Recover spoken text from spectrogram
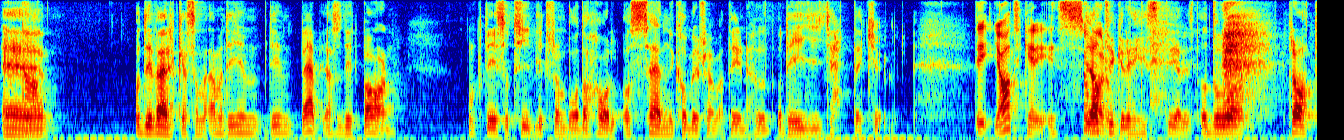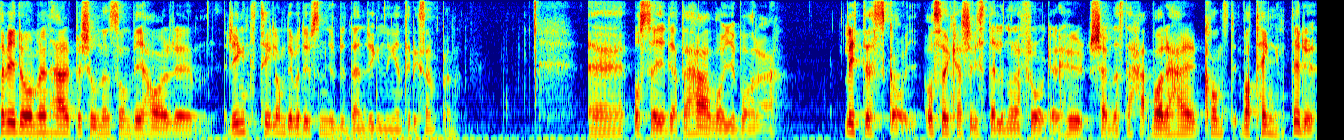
Eh, Ja. Och det verkar som, ja men det är ju det är en bebis, alltså det är ett barn. Och det är så tydligt från båda håll och sen kommer det fram att det är en hund och det är ju jättekul. det, jag tycker det är så Jag tycker det är hysteriskt. Och då pratar vi då med den här personen som vi har eh, ringt till, om det var du som gjorde den ringningen till exempel. Eh, och säger det att det här var ju bara lite skoj. Och sen kanske vi ställer några frågor. Hur kändes det här? Var det här konstigt? Vad tänkte du?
